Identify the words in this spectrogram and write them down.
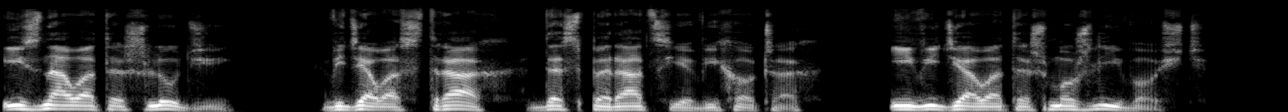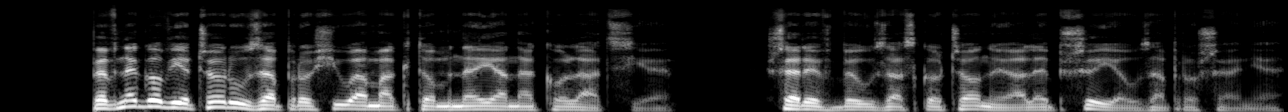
I znała też ludzi. Widziała strach, desperację w ich oczach. I widziała też możliwość. Pewnego wieczoru zaprosiła McTomneya na kolację. Szeryf był zaskoczony, ale przyjął zaproszenie.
